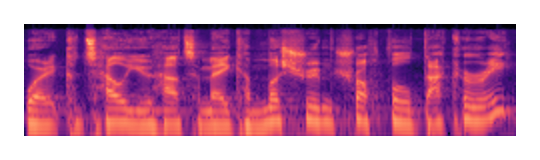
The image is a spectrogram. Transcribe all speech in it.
where it could tell you how to make a mushroom truffle daiquiri,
